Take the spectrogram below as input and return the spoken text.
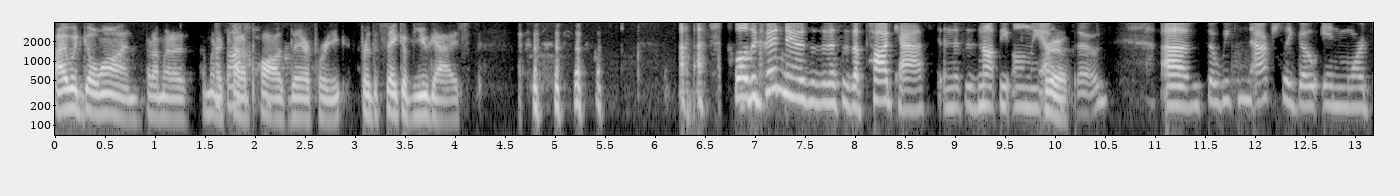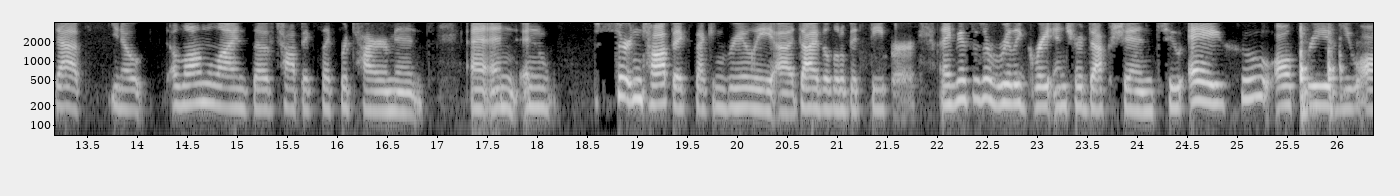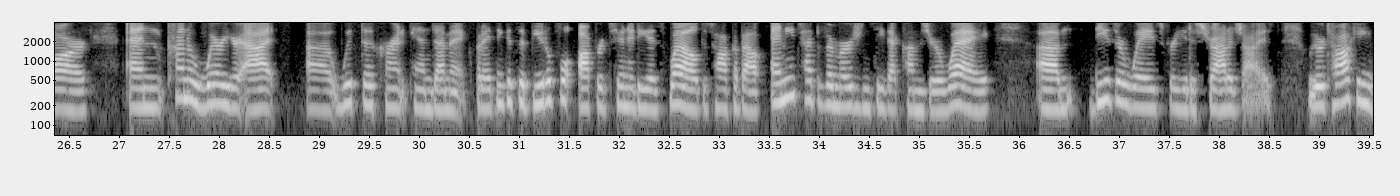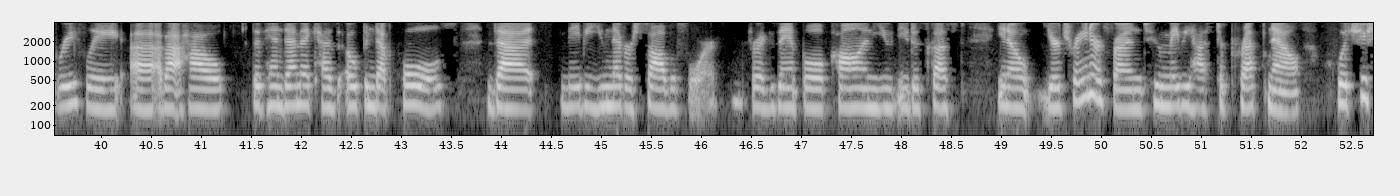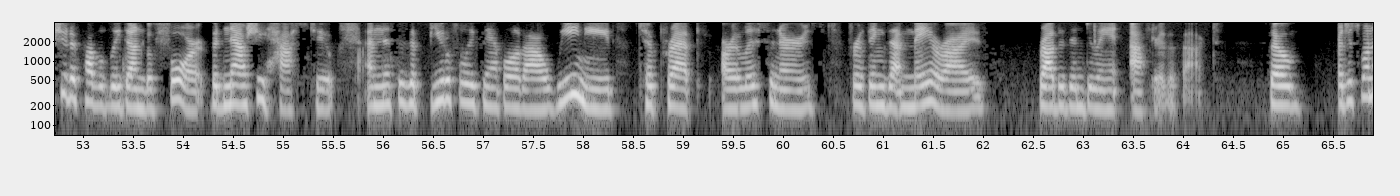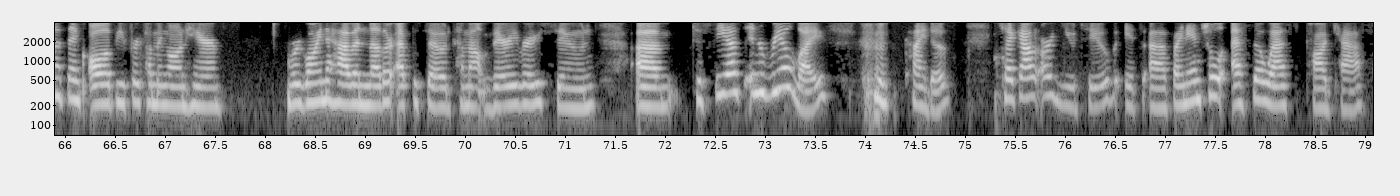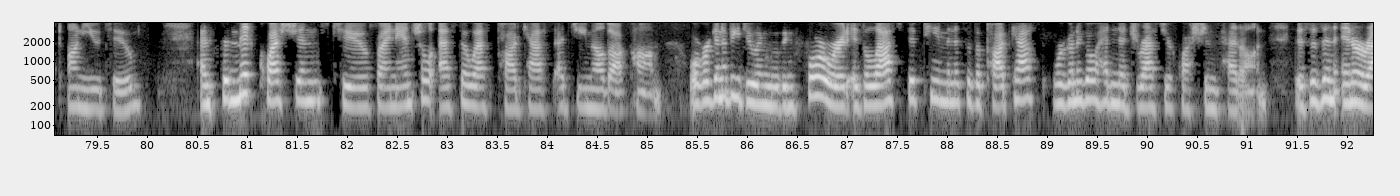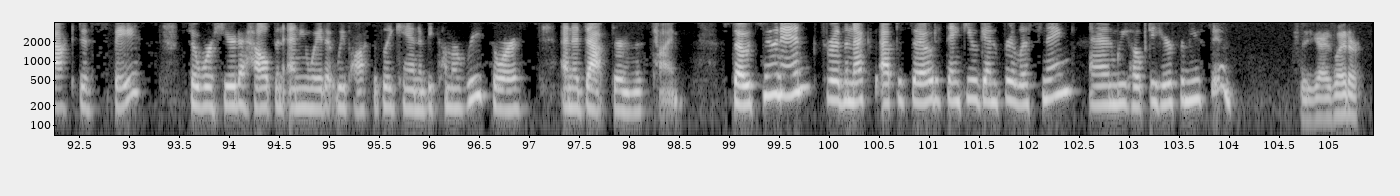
i would go on but i'm gonna i'm gonna That's kind awesome. of pause there for you for the sake of you guys well the good news is this is a podcast and this is not the only True. episode um, so we can actually go in more depth, you know, along the lines of topics like retirement and and, certain topics that can really uh, dive a little bit deeper. And I think this is a really great introduction to a who all three of you are and kind of where you're at uh, with the current pandemic. But I think it's a beautiful opportunity as well to talk about any type of emergency that comes your way um, these are ways for you to strategize. We were talking briefly uh, about how the pandemic has opened up holes that maybe you never saw before. For example, Colin, you you discussed, you know, your trainer friend who maybe has to prep now, which she should have probably done before, but now she has to. And this is a beautiful example of how we need to prep our listeners for things that may arise rather than doing it after the fact. So I just want to thank all of you for coming on here. We're going to have another episode come out very, very soon. Um, to see us in real life, kind of, check out our YouTube. It's a Financial SOS podcast on YouTube. and submit questions to financialsospodcast at gmail.com. What we're going to be doing moving forward is the last 15 minutes of the podcast, we're going to go ahead and address your questions head on. This is an interactive space, so we're here to help in any way that we possibly can and become a resource and adapt during this time. So tune in for the next episode. Thank you again for listening, and we hope to hear from you soon. See you guys later.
